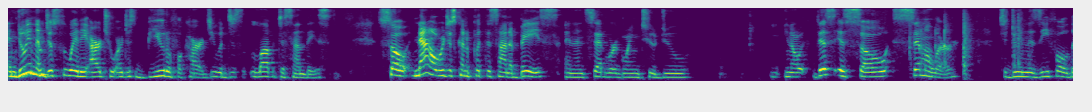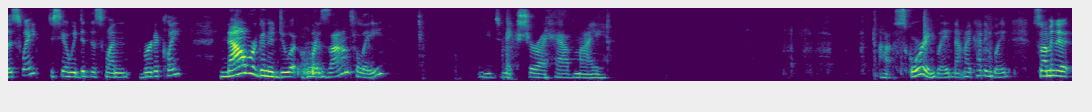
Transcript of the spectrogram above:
And doing them just the way they are too are just beautiful cards. You would just love to send these. So now we're just going to put this on a base and instead we're going to do, you know, this is so similar to doing the Z fold this way. Do you see how we did this one vertically? Now we're going to do it horizontally. I need to make sure I have my uh, scoring blade, not my cutting blade. So I'm going to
